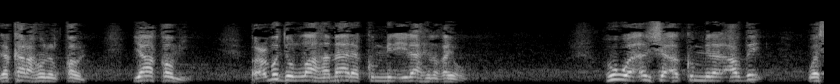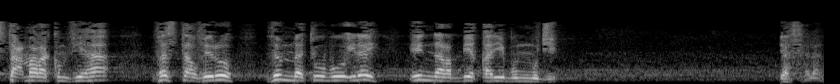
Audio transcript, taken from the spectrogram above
ذكر هنا القول يا قومي اعبدوا الله ما لكم من إله غيره. هو أنشأكم من الأرض واستعمركم فيها فاستغفروه ثم توبوا إليه. إن ربي قريب مجيب. يا سلام.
